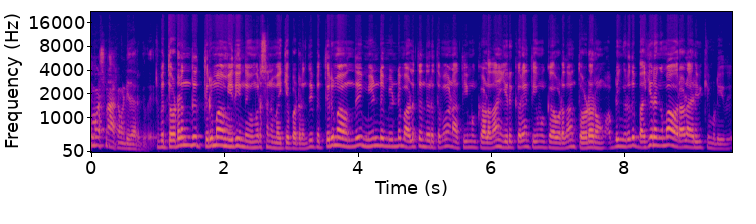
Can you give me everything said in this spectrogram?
எமோஷன் ஆக வேண்டியதாக இருக்குது. இப்போ தொடர்ந்து திருமா மீது இந்த விமர்சனம் வைக்கப்பட்டிருந்து இப்போ திருமா வந்து மீண்டும் மீண்டும் அழுத்தம் திருத்தமாக நான் திமுகவில் தான் இருக்கிறேன் திமுகவோட தான் தொடரும் அப்படிங்கிறது பகிரங்கமாக அவரால் அறிவிக்க முடியுது.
